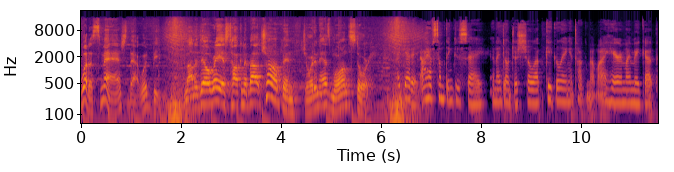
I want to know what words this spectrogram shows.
What a smash that would be. Lana Del Rey is talking about Trump, and Jordan has more on the story. I get it. I have something to say, and I don't just show up giggling and talking about my hair and my makeup.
